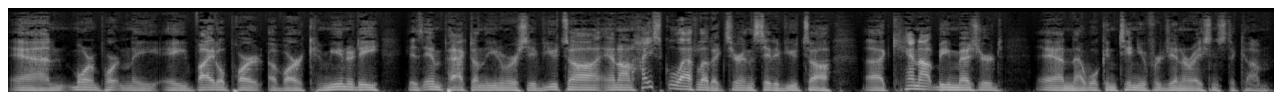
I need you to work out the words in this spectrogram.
and more importantly, a vital part of our community. His impact on the University of Utah and on high school athletics here in the state of Utah uh, cannot be measured and uh, will continue for generations to come.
